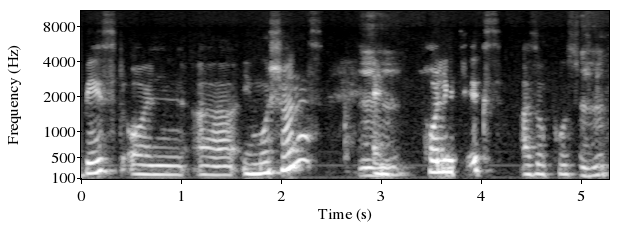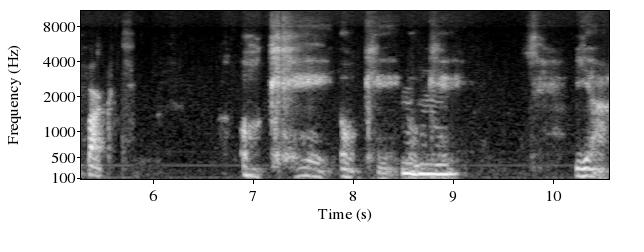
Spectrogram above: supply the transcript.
based on uh, emotions mm-hmm. and politics as opposed mm-hmm. to fact. Okay, okay, mm-hmm. okay. Yeah.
